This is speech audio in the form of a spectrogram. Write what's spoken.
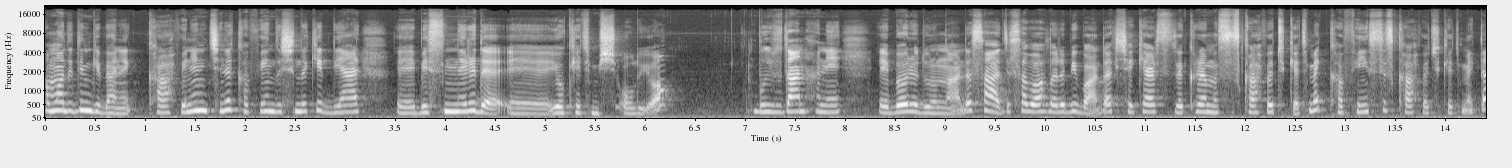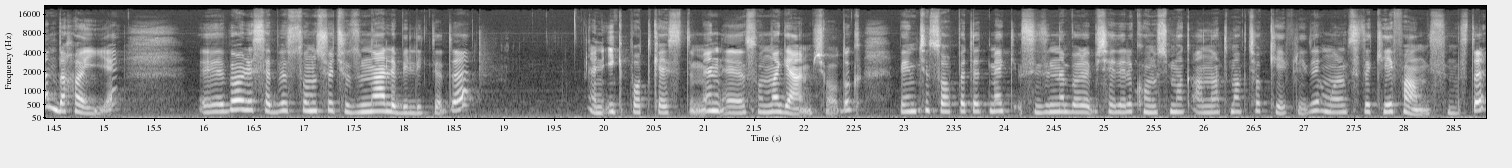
Ama dediğim gibi hani kahvenin içinde kafein dışındaki diğer e, besinleri de e, yok etmiş oluyor. Bu yüzden hani e, böyle durumlarda sadece sabahları bir bardak şekersiz ve kremasız kahve tüketmek kafeinsiz kahve tüketmekten daha iyi. E, böyle sebep sonuç ve çözümlerle birlikte de yani ilk podcast'imin e, sonuna gelmiş olduk. Benim için sohbet etmek, sizinle böyle bir şeyleri konuşmak, anlatmak çok keyifliydi. Umarım siz de keyif almışsınızdır.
